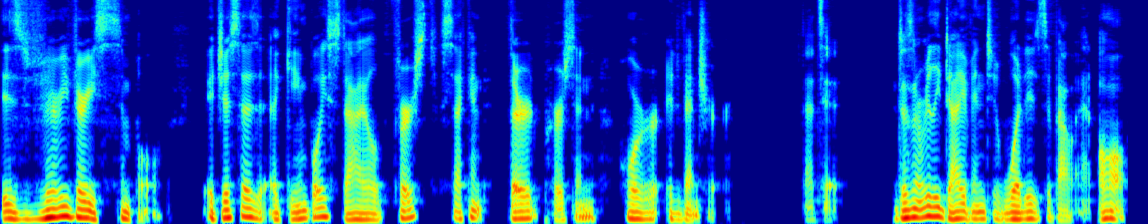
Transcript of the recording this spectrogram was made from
is very very simple. It just says a Game Boy style first, second, third person horror adventure. That's it. It doesn't really dive into what it's about at all.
